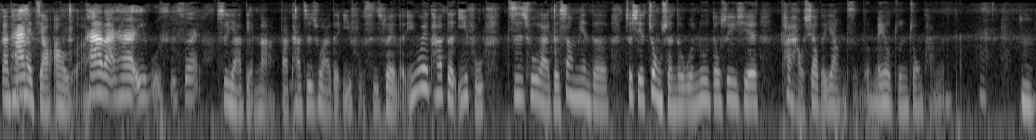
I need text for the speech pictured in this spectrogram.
但他太骄傲了啊！他把他的衣服撕碎了。是雅典娜把他织出来的衣服撕碎了，因为他的衣服织出来的上面的这些众神的纹路都是一些太好笑的样子了，没有尊重他们。嗯嗯，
